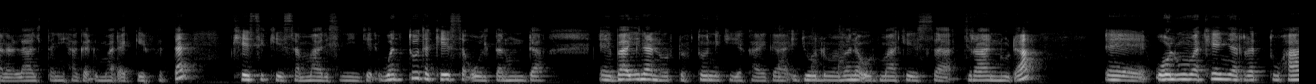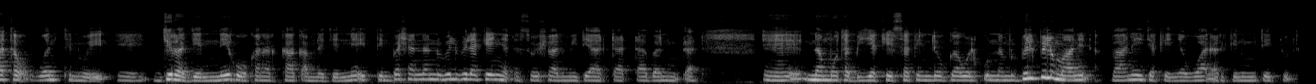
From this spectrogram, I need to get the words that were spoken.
kana laaltanii haga dhumaa dhaggeeffattan. Keessi keessan maal isiniin jedhe wantoota keessa ooltan hundaa baay'inaan hordoftoonni kiyya kaayigaa ijoolluma mana ormaa keessa jiraannudha. Oolmuma keenya irrattu haa ta'u wanti nuyi jira jennee hookan harkaa qabna jennee ittiin bashannannu bilbila keenyadha sooshaal miidiyaa adda addaa banuudhaan. Namoota biyya keessatiin illee wal quunnamnu bilbilumaanidha baanee ija keenya waan arginu miti jechuudha.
